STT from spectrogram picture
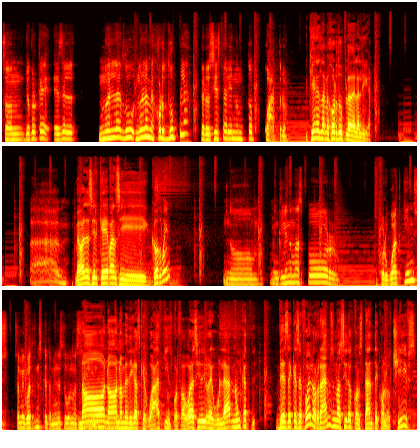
son, yo creo que es del, no es la, no es la mejor dupla, pero sí estaría en un top 4. ¿Quién es la mejor dupla de la liga? Ah, ¿Me vas a decir que Evans y Godwin? No, me inclino más por por Watkins, Sammy Watkins, que también estuvo en No, no, no me digas que Watkins, por favor, ha sido irregular. Nunca. Desde que se fue de los Rams, no ha sido constante con los Chiefs.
